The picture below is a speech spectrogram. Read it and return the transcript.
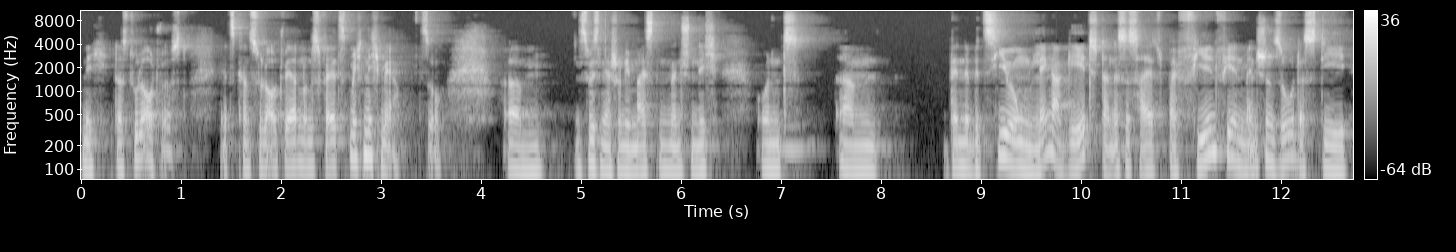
Nicht, dass du laut wirst. Jetzt kannst du laut werden und es verletzt mich nicht mehr. So, ähm, das wissen ja schon die meisten Menschen nicht. Und ähm, wenn eine Beziehung länger geht, dann ist es halt bei vielen, vielen Menschen so, dass die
